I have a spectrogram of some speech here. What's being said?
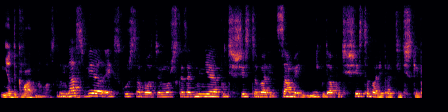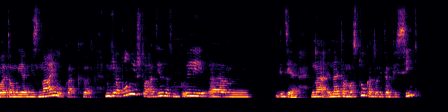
неадекватного, У скажем нас вел экскурсовод, и, можно сказать, мы не путешествовали, сами никуда путешествовали практически, поэтому я не знаю, как... э, Ну, я помню, что один раз мы были... эм, где? На, на этом мосту, который там висит,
